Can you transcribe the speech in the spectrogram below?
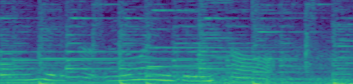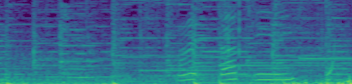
コーヒルズ目の前に来ました。あれダーチ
